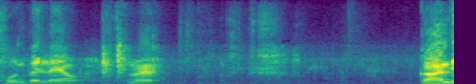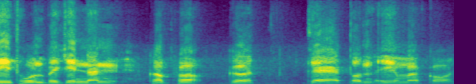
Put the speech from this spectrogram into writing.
ทูลไปแล้วใช่ไหมการที่ทูลไปเช่นนั้น ก็เพราะเกิดแก่ตนเองมาก่อน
